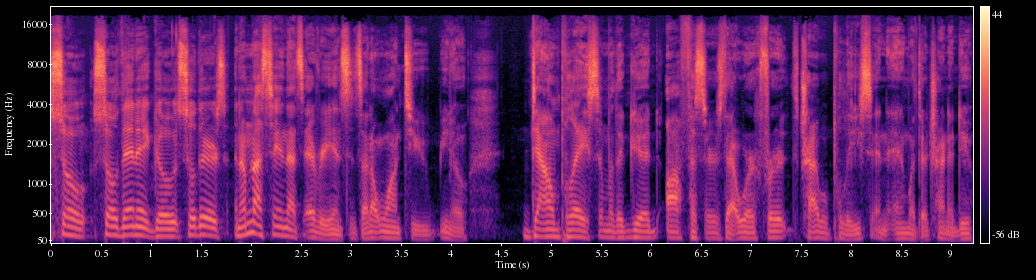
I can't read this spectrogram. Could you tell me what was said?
So so then it goes. So there's, and I'm not saying that's every instance. I don't want to, you know, downplay some of the good officers that work for the tribal police and and what they're trying to do.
